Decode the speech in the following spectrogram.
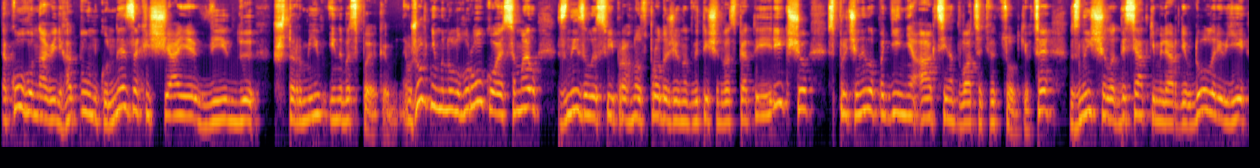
такого навіть гатунку не захищає від штормів і небезпеки. В жовтні минулого року АСМЛ знизили свій прогноз продажів на 2025 рік, що спричинило падіння акцій на 20%. Це знищило десятки мільярдів доларів її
